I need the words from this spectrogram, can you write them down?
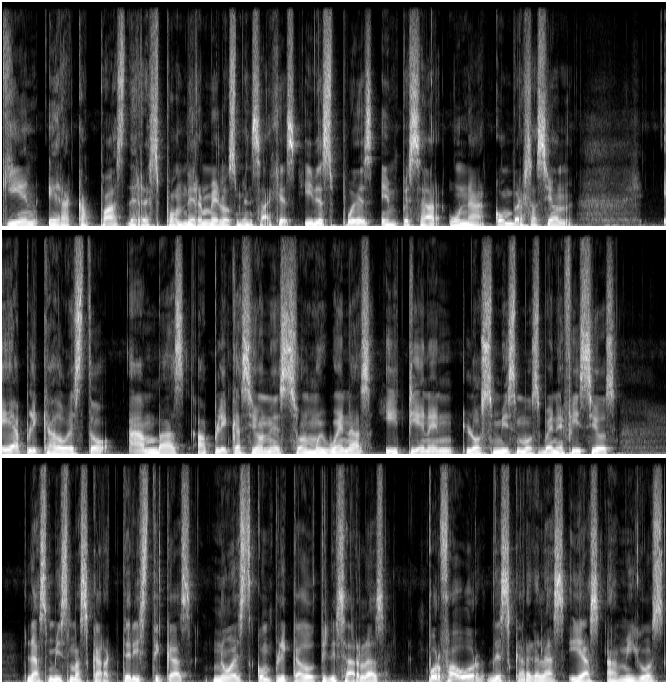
quién era capaz de responderme los mensajes y después empezar una conversación. He aplicado esto, ambas aplicaciones son muy buenas y tienen los mismos beneficios, las mismas características, no es complicado utilizarlas. Por favor, descárgalas y haz amigos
